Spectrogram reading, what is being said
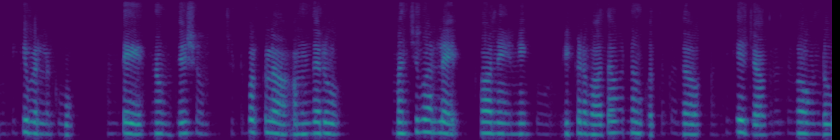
ఇంటికి వెళ్ళకు. అంటే నా ఉద్దేశం చుట్టుపక్కల అందరూ మంచివాళ్ళే. కానీ నీకు ఇక్కడ వాతావరణం కొత్త కదా! అందుకే జాగ్రత్తగా ఉండు.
